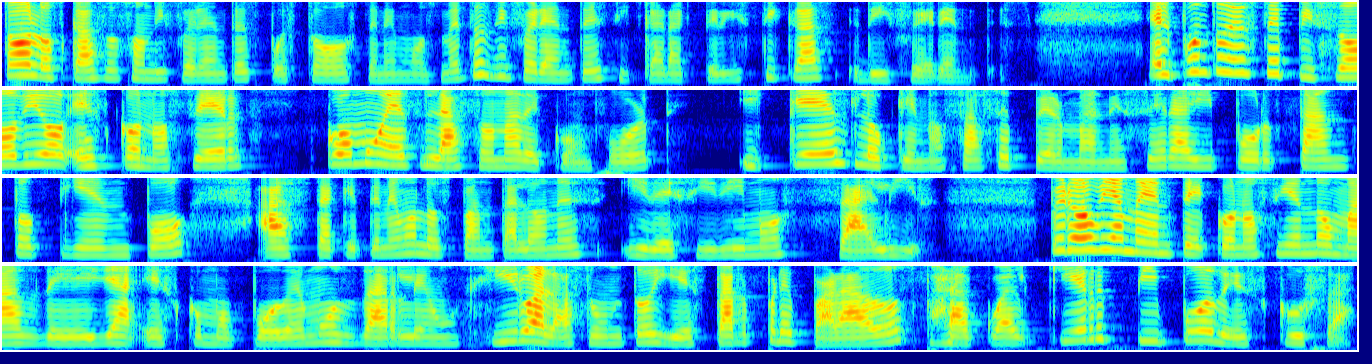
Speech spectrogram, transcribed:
todos los casos son diferentes, pues todos tenemos metas diferentes y características diferentes. El punto de este episodio es conocer cómo es la zona de confort y qué es lo que nos hace permanecer ahí por tanto tiempo hasta que tenemos los pantalones y decidimos salir. Pero obviamente, conociendo más de ella es como podemos darle un giro al asunto y estar preparados para cualquier tipo de excusa.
